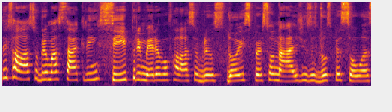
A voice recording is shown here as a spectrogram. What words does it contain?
De falar sobre o massacre em si, primeiro eu vou falar sobre os dois personagens, as duas pessoas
